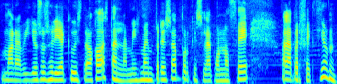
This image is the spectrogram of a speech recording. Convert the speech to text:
maravilloso sería que hubiese trabajado hasta en la misma empresa porque se la conoce a la perfección.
